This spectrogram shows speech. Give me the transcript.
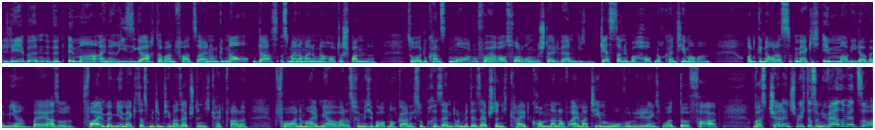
Leben wird immer eine riesige Achterbahnfahrt sein. Und genau das ist meiner Meinung nach auch das Spannende. So, du kannst morgen vor Herausforderungen gestellt werden, die gestern überhaupt noch kein Thema waren. Und genau das merke ich immer wieder bei mir. Bei, also vor allem bei mir merke ich das mit dem Thema Selbstständigkeit gerade. Vor einem halben Jahr war das für mich überhaupt noch gar nicht so präsent. Und mit der Selbstständigkeit kommen dann auf einmal Themen hoch, wo du dir denkst, what the fuck? Was challenged mich das Universum jetzt so?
